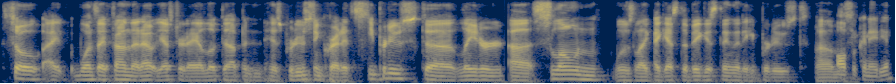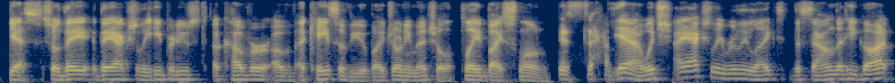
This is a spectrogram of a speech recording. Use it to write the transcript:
So I once I found that out yesterday, I looked up in his producing credits. He produced uh, later. Uh, Sloan was like I guess the biggest thing that he produced. Um, Also Canadian. yes. So they they actually he produced a cover of "A Case of You" by Joni Mitchell, played by Sloan. Is that Yeah, which I actually really liked the sound that he got.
